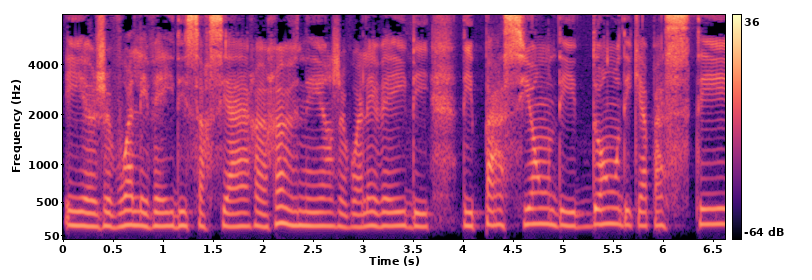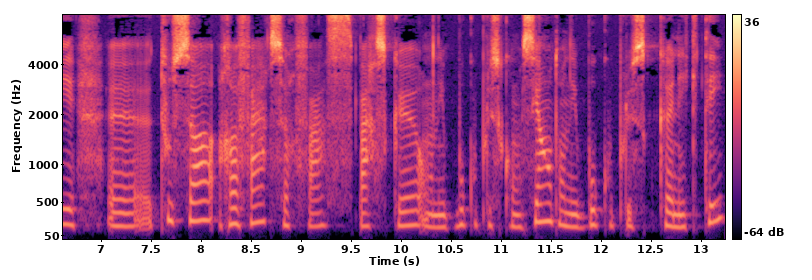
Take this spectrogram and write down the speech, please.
et euh, je vois l'éveil des sorcières revenir, je vois l'éveil des, des passions, des dons, des capacités, tout ça refaire surface parce que on est beaucoup plus consciente, on est beaucoup plus connecté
